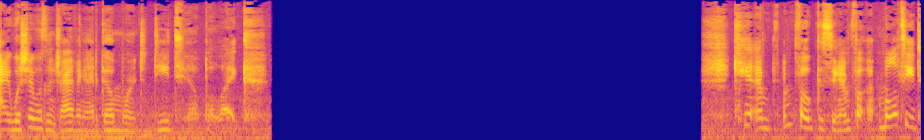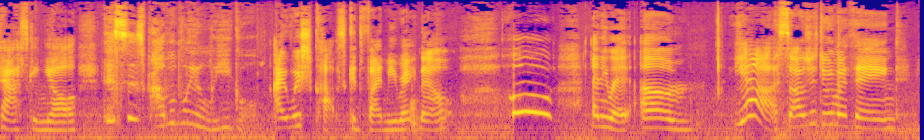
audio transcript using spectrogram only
I wish I wasn't driving, I'd go more into detail, but like can't I'm, I'm focusing. I'm fo multitasking y'all. This is probably illegal. I wish cops could find me right now. Ooh. anyway um yeah so i was just doing my thing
